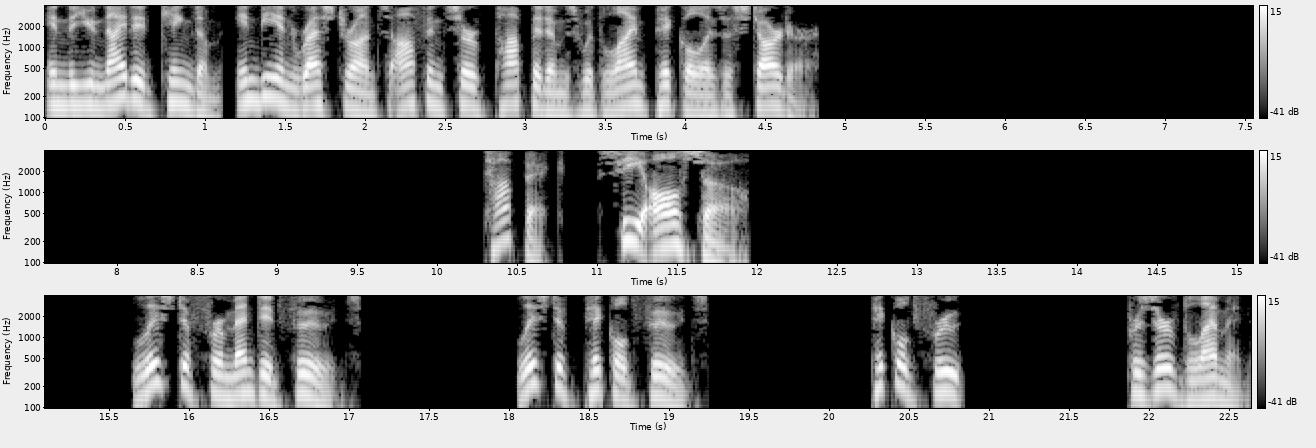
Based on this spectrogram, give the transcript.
In the United Kingdom, Indian restaurants often serve papadums with lime pickle as a starter. See also List of fermented foods List of pickled foods Pickled fruit Preserved lemon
